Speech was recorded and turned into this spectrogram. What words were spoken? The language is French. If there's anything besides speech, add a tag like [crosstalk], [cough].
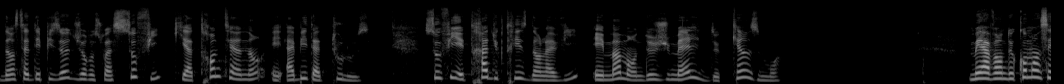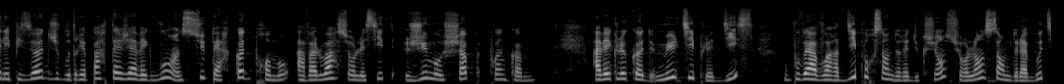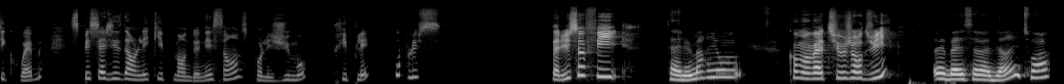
dans cet épisode je reçois Sophie qui a 31 ans et habite à Toulouse. Sophie est traductrice dans la vie et maman de jumelles de 15 mois. Mais avant de commencer l'épisode, je voudrais partager avec vous un super code promo à valoir sur le site jumeauxshop.com. Avec le code multiple 10, vous pouvez avoir 10% de réduction sur l'ensemble de la boutique web spécialisée dans l'équipement de naissance pour les jumeaux, triplés ou plus. Salut Sophie Salut Marion Comment vas-tu aujourd'hui? Eh ben ça va bien et toi?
